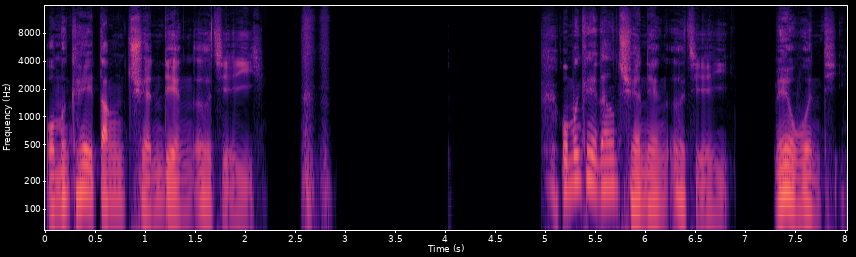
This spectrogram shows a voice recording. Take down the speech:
我们可以当全联二结义，我们可以当全联二结义，没有问题。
